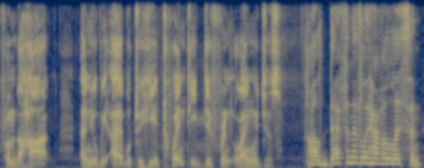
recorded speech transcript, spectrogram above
from the Heart, and you'll be able to hear 20 different languages. I'll definitely have a listen.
